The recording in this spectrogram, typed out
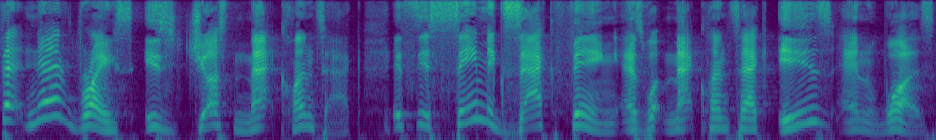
Th- Ned Rice is just Matt Klentak. It's the same exact thing as what Matt Klentak is and was.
